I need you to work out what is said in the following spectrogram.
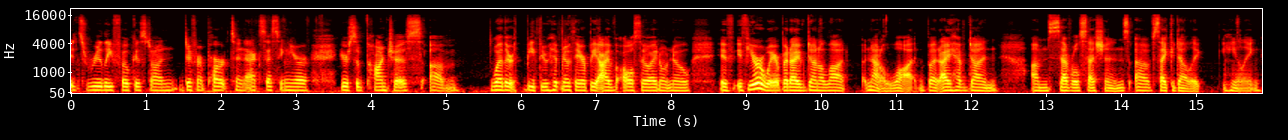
it's really focused on different parts and accessing your your subconscious um whether it be through hypnotherapy. I've also I don't know if if you're aware but I've done a lot not a lot but I have done um several sessions of psychedelic healing.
